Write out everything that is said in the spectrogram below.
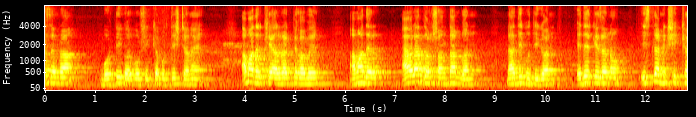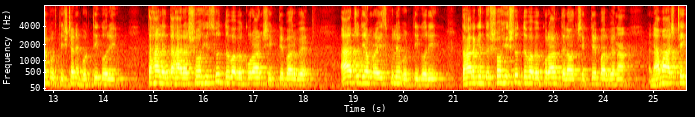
আছে আমরা ভর্তি করব শিক্ষা প্রতিষ্ঠানে। আমাদের খেয়াল রাখতে হবে। আমাদের আওলাদগণ, সন্তানগণ নাতিপুতিগণ এদেরকে যেন ইসলামিক শিক্ষা প্রতিষ্ঠানে ভর্তি করি, তাহলে তাহারা সহি শুদ্ধভাবে কোরআন শিখতে পারবে। আর যদি আমরা স্কুলে ভর্তি করি, তাহলে কিন্তু সহি শুদ্ধভাবে কোরআন তেলাওয়াত শিখতে পারবে না, নামাজ ঠিক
